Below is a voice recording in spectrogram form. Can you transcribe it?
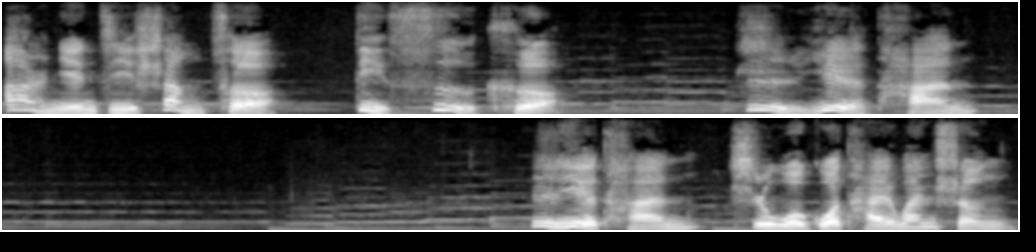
二年级上册第四课《日月潭》。日月潭是我国台湾省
